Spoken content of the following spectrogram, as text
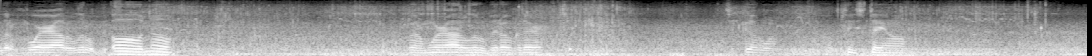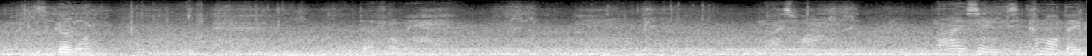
Let him wear out a little bit. Oh no. Let him wear out a little bit over there. It's a good one. Oh, please stay on. It's a good one. Definitely. Nice one. Nice and easy. Come on, baby.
